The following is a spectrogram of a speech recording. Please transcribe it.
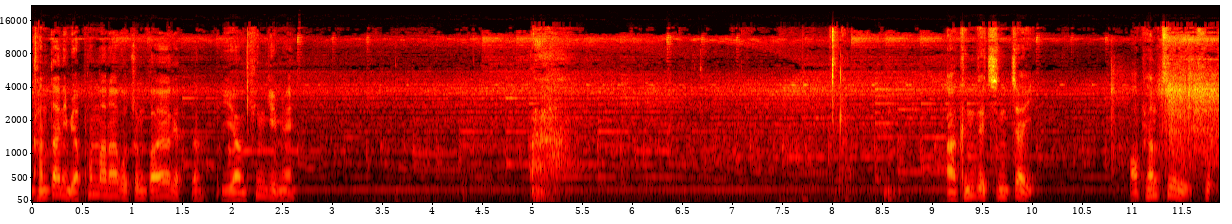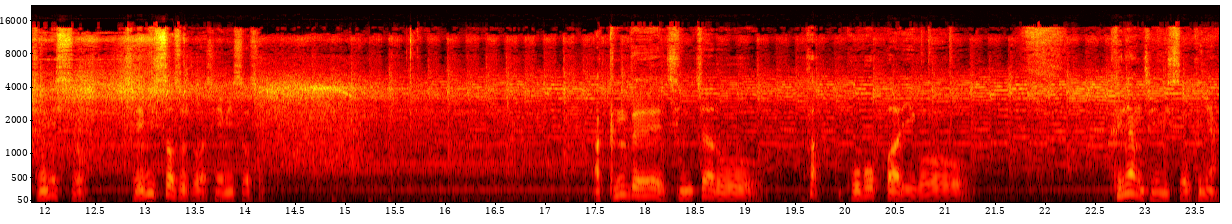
간단히 몇 판만 하고 좀 꺼야겠다. 이왕 킨 김에. 아 근데 진짜 이- 어 변트 조- 재밌어 재밌어서 좋아 재밌어서 아 근데 진짜로 팝 보보빨 이거 그냥 재밌어요 그냥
